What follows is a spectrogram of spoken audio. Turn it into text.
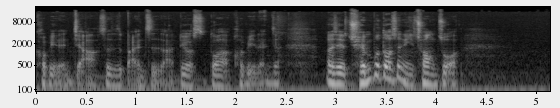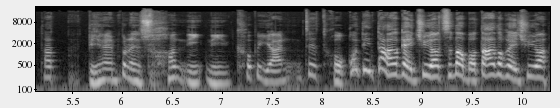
copy 人家，甚至百分之啊六十多少 copy 人家，而且全部都是你创作。他别人不能说你你 copy 啊，这火锅店大家都可以去啊，吃到饱大家都可以去啊，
